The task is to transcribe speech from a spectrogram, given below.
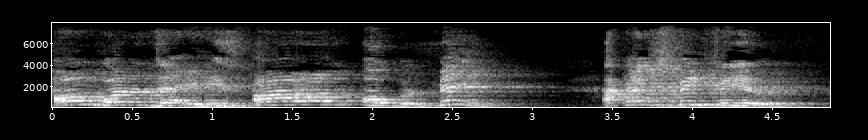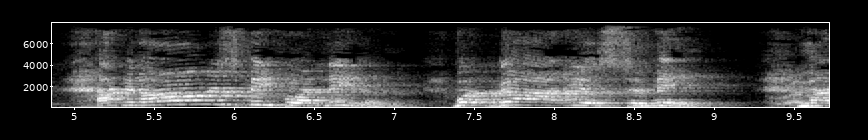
Oh, what a day. He's all over me. I can't speak for you. I can only speak for a leader. What God is to me. My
